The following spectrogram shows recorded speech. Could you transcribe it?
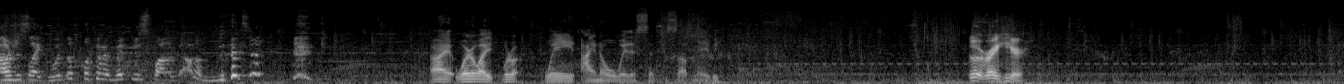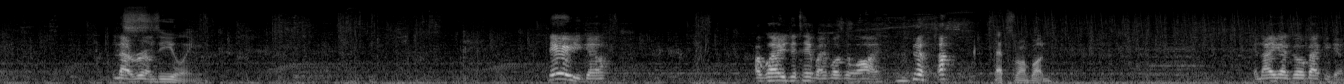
I was just like, what the fuck am I meant to spot him? Got him. All right, where do I? Where do, wait, I know a way to set this up. Maybe. Do it right here. In that room. Ceiling. There you go. I'm glad you did take my fucking lie. That's the wrong button. and now you gotta go back again.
